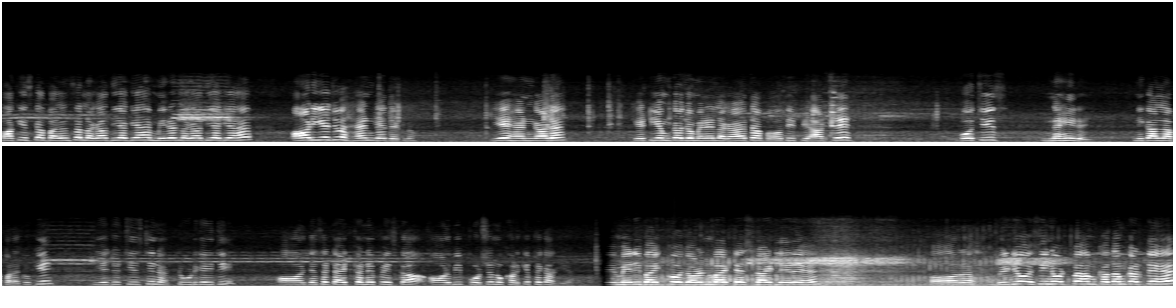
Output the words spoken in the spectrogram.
बाकी इसका बैलेंसर लगा दिया गया है मिरर लगा दिया गया है। और ये जो हैंड ये देख लो। ये हैंड गार्ड है के का जो मैंने लगाया था बहुत ही प्यार से वो चीज़ नहीं रही। निकालना पड़ा क्योंकि ये जो चीज़ थी ना टूट गई थी। और जैसे टाइट करने पे इसका और भी पोर्शन उखड़ के फेंका गया। मेरी बाइक को जॉर्डन बाइक टेस्ट राइड ले रहे हैं। और वीडियो इसी नोट पे हम ख़त्म करते हैं।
